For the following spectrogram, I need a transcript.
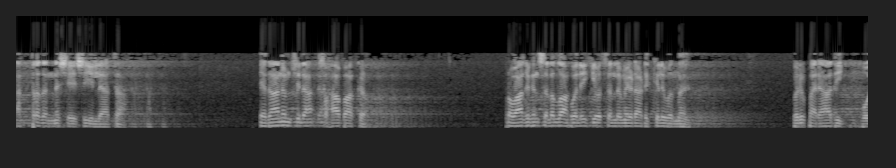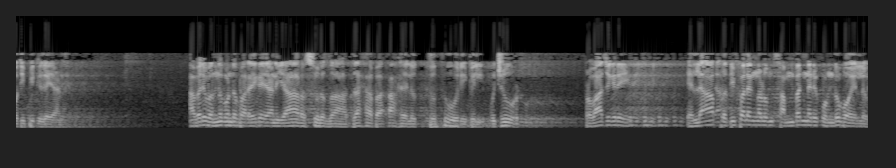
അത്ര തന്നെ ശേഷിയില്ലാത്ത ഏതാനും ചില സ്വഹാബാക്കൾ പ്രവാചകൻ സല്ലാഹു അലൈഹി വസല്ലമ്മയുടെ അടുക്കൽ വന്ന് ഒരു പരാതി ബോധിപ്പിക്കുകയാണ്. അവർ വന്നുകൊണ്ട് പറയുകയാണ് യാ റസൂലുള്ളാ പ്രവാചകരെ എല്ലാ പ്രതിഫലങ്ങളും സമ്പന്നര് കൊണ്ടുപോയല്ലോ.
